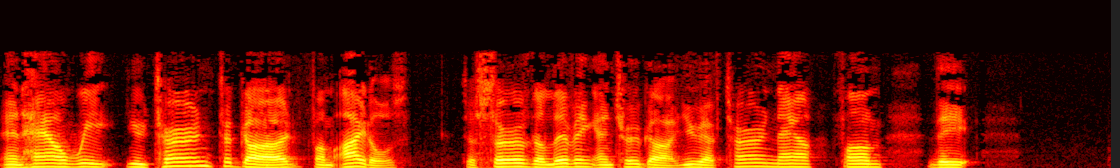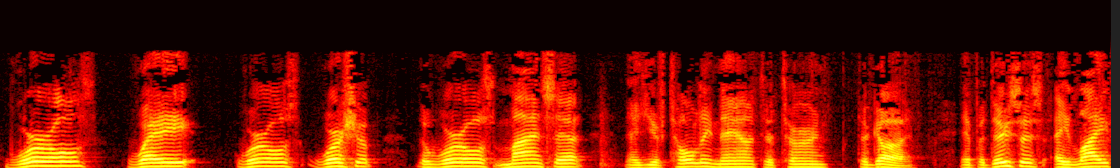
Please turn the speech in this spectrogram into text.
and how we you turned to God from idols to serve the living and true God. You have turned now from the world's way, world's worship, the world's mindset, that you've totally now to turn to God. It produces a life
